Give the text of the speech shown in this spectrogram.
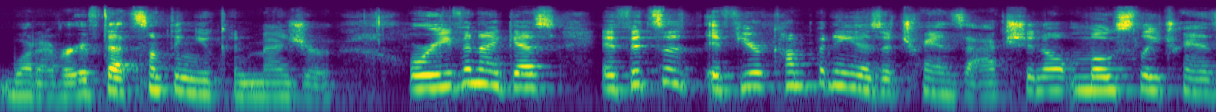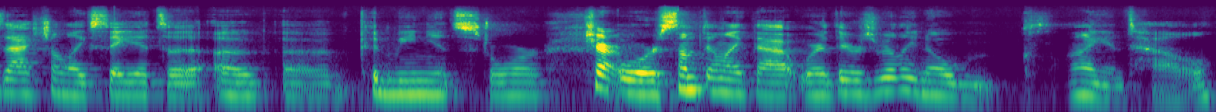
whatever if that's something you can measure or even i guess if it's a if your company is a transactional mostly transactional like say it's a, a, a convenience store Sure. or something like that where there's really no clientele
